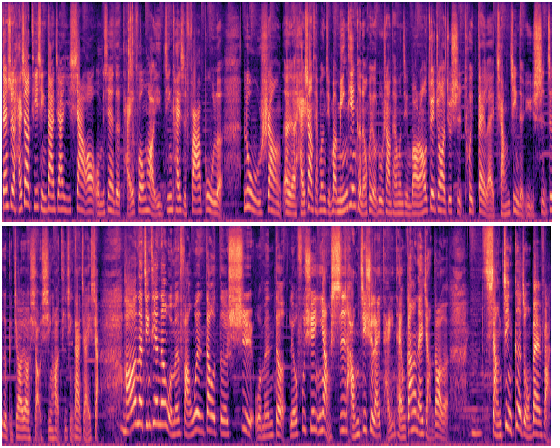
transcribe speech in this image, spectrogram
但是还是要提醒大家一下哦，我们现在的台风哈已经开始发布了陆上呃海上台风警报，明天可能会有陆上台风警报，然后最重要就是会带来强劲的雨势，这个比较要小心哈，提醒大家一下。好，那今天呢，我们访问到的是我们的刘富轩营养师。好，我们继续来谈一谈，我们刚刚来讲到了，想尽各种办法，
